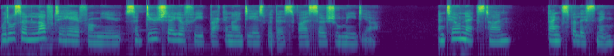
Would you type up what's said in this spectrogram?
We'd also love to hear from you, so do share your feedback and ideas with us via social media. Until next time, thanks for listening.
